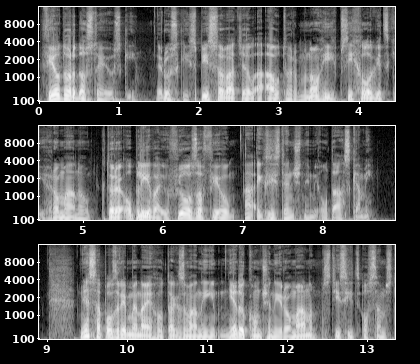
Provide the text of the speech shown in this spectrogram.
Fyodor Dostojevský, ruský spisovateľ a autor mnohých psychologických románov, ktoré oplývajú filozofiou a existenčnými otázkami. Dnes sa pozrieme na jeho tzv. nedokončený román z 1880.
